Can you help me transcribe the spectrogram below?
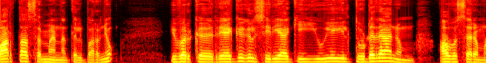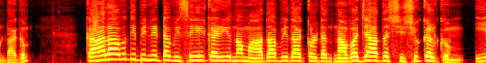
വാർത്താസമ്മേളനത്തിൽ പറഞ്ഞു. ഇവർക്ക് രേഖകൾ ശരിയാക്കി യു എയിൽ തുടരാനും അവസരമുണ്ടാകും. കാലാവധി പിന്നിട്ട വിസയിൽ കഴിയുന്ന മാതാപിതാക്കളുടെ നവജാത ശിശുക്കൾക്കും ഈ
